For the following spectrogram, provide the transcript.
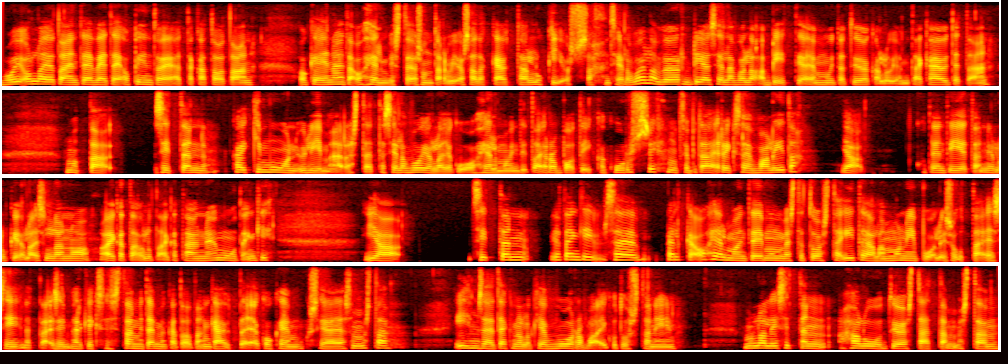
voi olla jotain TVT-opintoja, että katsotaan, okei, okay, näitä ohjelmistoja sun tarvii osata käyttää lukiossa. Siellä voi olla Wordia, siellä voi olla Abitia ja muita työkaluja, mitä käytetään. Mutta sitten kaikki muu on ylimääräistä, että siellä voi olla joku ohjelmointi- tai robotiikkakurssi, mutta se pitää erikseen valita. Ja kuten tiedetään, niin lukiolaisilla on nuo aikataulut aika täynnä ja muutenkin. Ja sitten jotenkin se pelkkä ohjelmointi ei mun mielestä tuosta IT-alan monipuolisuutta esiin, että esimerkiksi sitä, miten me katsotaan käyttäjäkokemuksia ja semmoista ihmisen ja teknologian vuorovaikutusta, niin mulla oli sitten halu työstää tämmöistä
